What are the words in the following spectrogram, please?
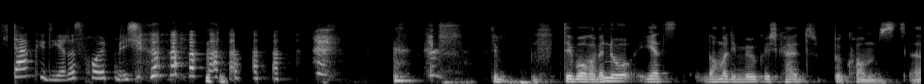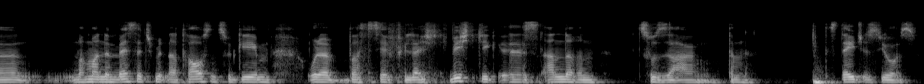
Ich danke dir, das freut mich. Deborah, wenn du jetzt nochmal die Möglichkeit bekommst, äh, nochmal eine Message mit nach draußen zu geben oder was dir vielleicht wichtig ist, anderen zu sagen, dann the stage is yours.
